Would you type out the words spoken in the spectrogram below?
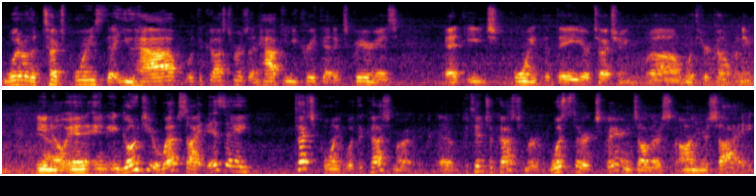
what are the touch points that you have with the customers, and how can you create that experience at each point that they are touching um, with your company. You yeah. know, and, and, and going to your website is a touch point with the customer, a potential customer. What's their experience on their on your site?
